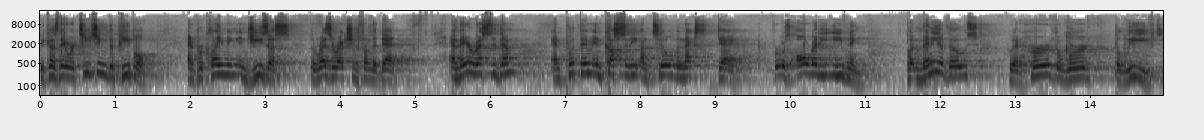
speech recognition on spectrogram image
because they were teaching the people and proclaiming in Jesus the resurrection from the dead. And they arrested them and put them in custody until the next day, for it was already evening. But many of those who had heard the word believed,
